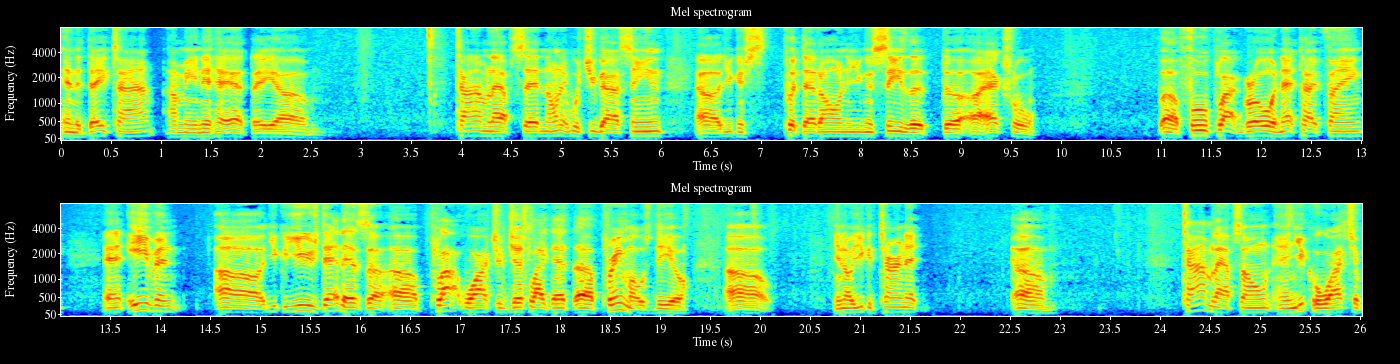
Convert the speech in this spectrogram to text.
in the daytime. I mean it had a um, time-lapse setting on it which you guys seen. Uh, you can put that on and you can see the, the uh, actual uh, food plot grow and that type thing and even uh, you could use that as a, a, plot watcher just like that uh, Primos deal. You know you could turn that um, time lapse on and you could watch a,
